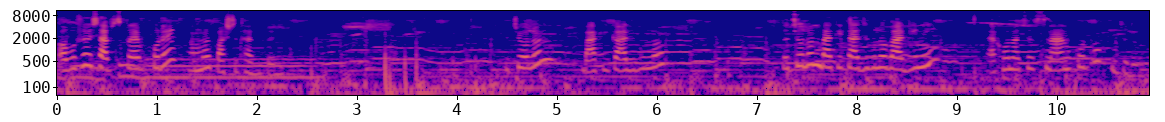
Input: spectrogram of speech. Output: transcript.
অবশ্যই সাবস্ক্রাইব করে আমার পাশে থাকবেন। চলুন বাকি কাজগুলো। তো চলুন বাকি কাজগুলো বাগিয়ে নিই। এখন আছে স্নান করব পুজো দেবো।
